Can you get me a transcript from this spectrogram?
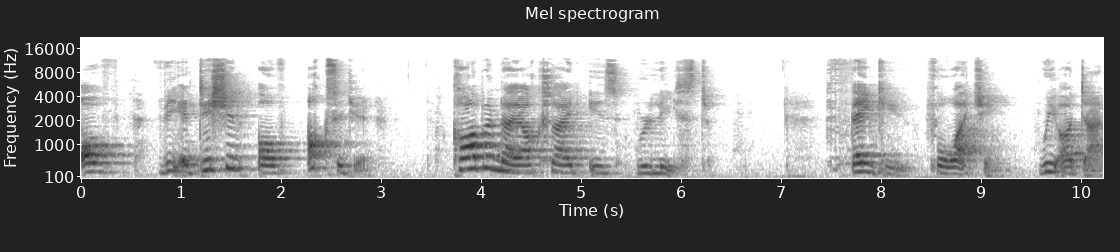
of the addition of oxygen. Carbon dioxide is released. Thank you for watching. We are done.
